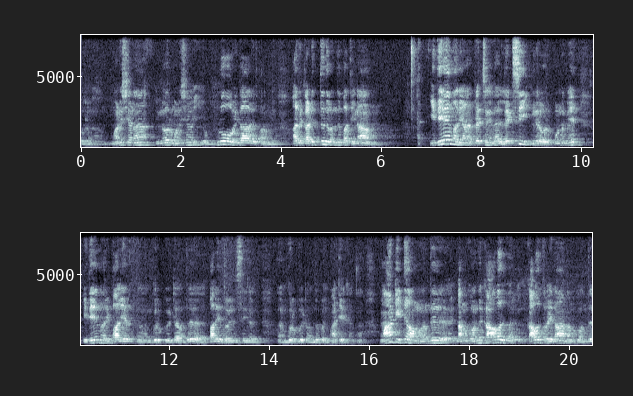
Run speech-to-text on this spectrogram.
ஒரு மனுஷனை இன்னொரு மனுஷன் எவ்வளோ இதாக இது பண்ண முடியும். அதுக்கு அடுத்தது வந்து பார்த்தீங்கன்னா இதே மாதிரியான பிரச்சனையில் லெக்ஸிங்கிற ஒரு பொண்ணுமே இதே மாதிரி பாலியல் குரூப்புக்கிட்ட வந்து பாலியல் தொழில் செய்கிற குரூப்புக்கிட்ட வந்து போய் மாட்டியிருக்காங்க. மாட்டிட்டு அவங்க வந்து நமக்கு வந்து காவல் காவல்துறை தான் நமக்கு வந்து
